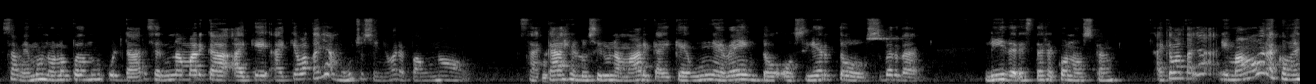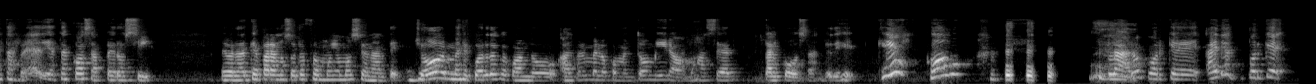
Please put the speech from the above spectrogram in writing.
sabemos, no lo podemos ocultar. Ser una marca hay que, hay que batallar mucho, señores, para uno sacar, relucir una marca y que un evento o ciertos, ¿verdad? líderes te reconozcan, hay que batallar, y más ahora con estas redes y estas cosas, pero sí, de verdad que para nosotros fue muy emocionante. Yo me recuerdo que cuando Albert me lo comentó, mira, vamos a hacer tal cosa, yo dije, ¿qué? ¿Cómo? claro, porque hay porque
